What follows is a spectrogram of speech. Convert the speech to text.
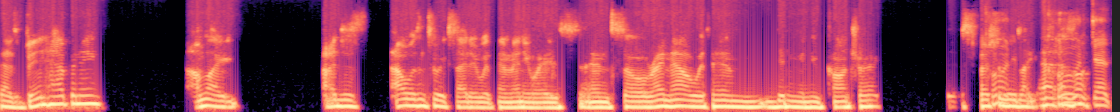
that's been happening, I'm like, I just, I wasn't too excited with him anyways. And so right now with him getting a new contract, especially Could- like as, Could as long, get,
